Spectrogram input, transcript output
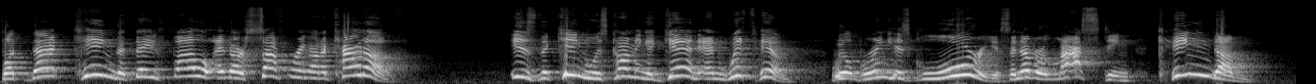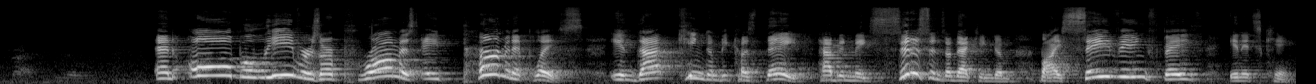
But that king that they follow and are suffering on account of is the king who is coming again, and with him will bring his glorious and everlasting kingdom. And all believers are promised a permanent place in that kingdom because they have been made citizens of that kingdom by saving faith in its king.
